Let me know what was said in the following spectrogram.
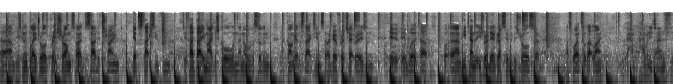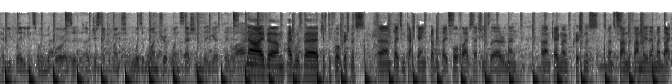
um, he's going to play draws pretty strong. So I decided to try and get the stacks in from. If I bet he might just call, and then all of a sudden I can't get the stacks in. So I go for a check raise, and it, it worked out. But um, he tends. He's really aggressive with his draws, so that's why I took that line. How, how, many times have you played against Wang before? Is it uh, just like a bunch? Was it one trip, one session that you guys played a lot? No, I've um, I was there just before Christmas. Um, played some cash games. Probably played four or five sessions there, and then um, came home for Christmas. Spent some time with the family. Then went back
